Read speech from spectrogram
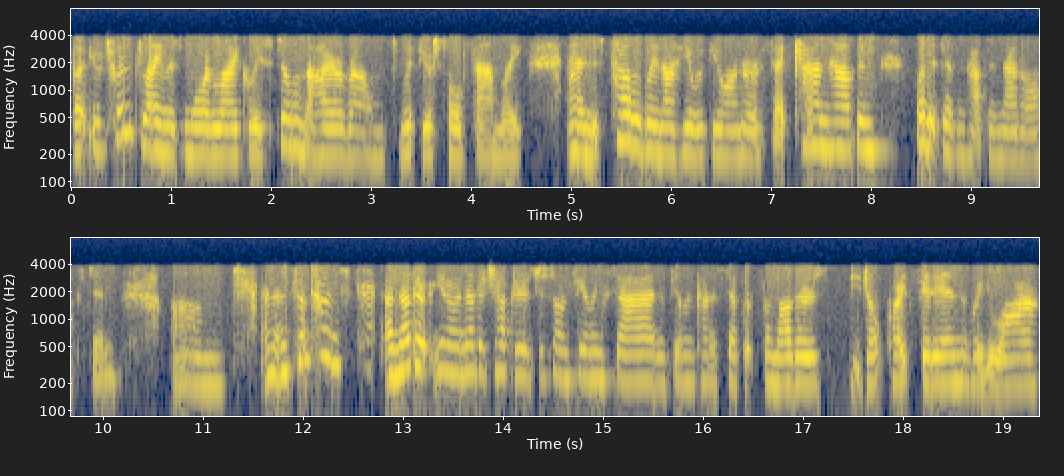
but your twin flame is more likely still in the higher realms with your soul family and is probably not here with you on earth. That can happen, but it doesn't happen that often. Um, and then sometimes another, you know, another chapter is just on feeling sad and feeling kind of separate from others. You don't quite fit in where you are.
